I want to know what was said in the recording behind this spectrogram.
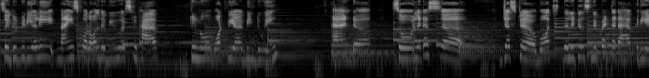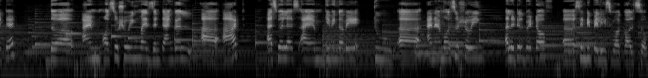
So it would be really nice for all the viewers to have to know what we have been doing. And uh, so let us uh, just uh, watch the little snippet that i have created. The i'm also showing my zentangle uh, art as well as i am giving away to uh, and i'm also showing a little bit of cyndee pelly's work also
